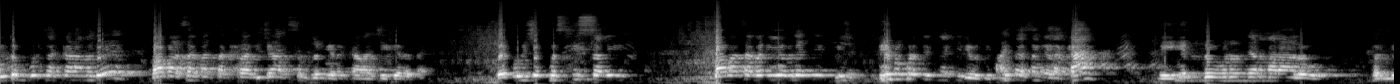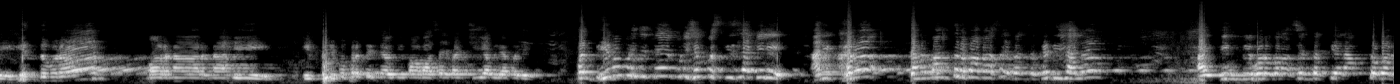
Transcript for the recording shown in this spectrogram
इथून पुढच्या काळामध्ये बाबासाहेबांचा खरा विचार समजून घेणं काळाची गरज आहे. एकोणीशे पस्तीस साली बाबासाहेबांनी येवल्यात भीम- प्रतिज्ञा केली होती. माहीत आहे सांगायला काय मी हिंदू म्हणून जन्माला आलो. पण मी हिंदू म्हणून मरणार नाही. ही भीमप्रतिज्ञा होती बाबासाहेबांची येवल्यामध्ये पण भीमप्रतिज्ञा एकोणीशे पस्तीस ला केली. आणि खरं धर्मांतर बाबासाहेबांचं कधी झालं? आय थिंक मी बरोबर असेल तर तेरा ऑक्टोबर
